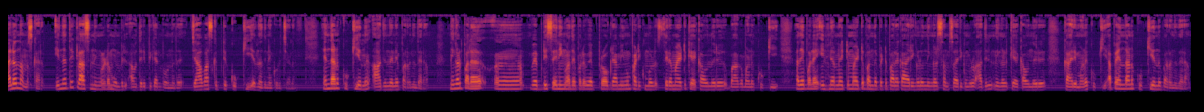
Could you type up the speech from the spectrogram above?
ഹലോ നമസ്കാരം. ഇന്നത്തെ ക്ലാസ് നിങ്ങളുടെ മുമ്പിൽ അവതരിപ്പിക്കാൻ പോകുന്നത് ജാവാസ്ക്രിപ്റ്റ് കുക്കി എന്നതിനെ കുറിച്ചാണ് എന്താണ് കുക്കി എന്ന് ആദ്യം തന്നെ പറഞ്ഞു തരാം. നിങ്ങൾ പല വെബ് ഡിസൈനിങ്ങും അതേപോലെ വെബ് പ്രോഗ്രാമിങ്ങും പഠിക്കുമ്പോൾ സ്ഥിരമായിട്ട് കേൾക്കാവുന്ന ഒരു ഭാഗമാണ് കുക്കി. അതേപോലെ ഇന്റർനെറ്റുമായിട്ട് ബന്ധപ്പെട്ട് പല കാര്യങ്ങളും നിങ്ങൾ സംസാരിക്കുമ്പോൾ അതിൽ നിങ്ങൾ കേൾക്കാവുന്ന ഒരു കാര്യമാണ് കുക്കി. അപ്പോൾ എന്താണ് കുക്കി എന്ന് പറഞ്ഞു തരാം.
